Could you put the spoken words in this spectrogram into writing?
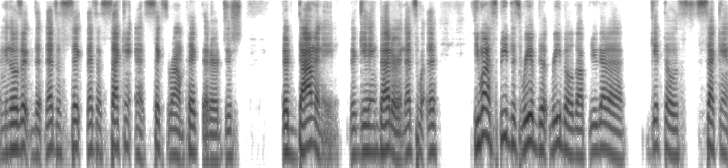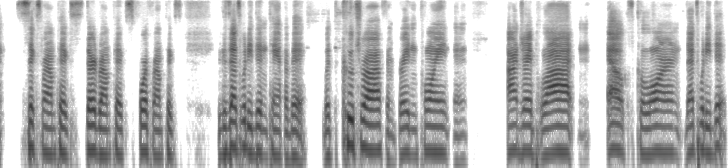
I mean those are that's a six that's a second and a sixth round pick that are just they're dominating. They're getting better. And that's what if you want to speed this rebuild, up, you gotta get those second, sixth round picks, third round picks, fourth round picks, because that's what he did in Tampa Bay with Kucherov and Brayden Point and Andre Palat and Alex Killorn. That's what he did.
